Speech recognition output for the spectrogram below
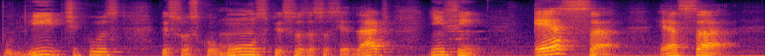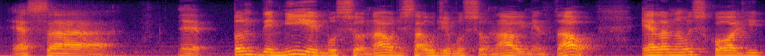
políticos, pessoas comuns, pessoas da sociedade, enfim, essa essa essa é, pandemia emocional de saúde emocional e mental, ela não escolhe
